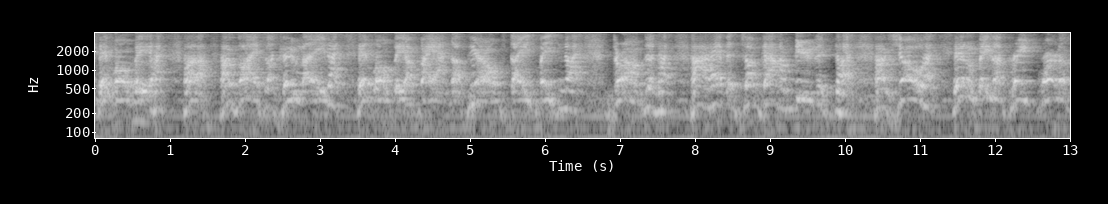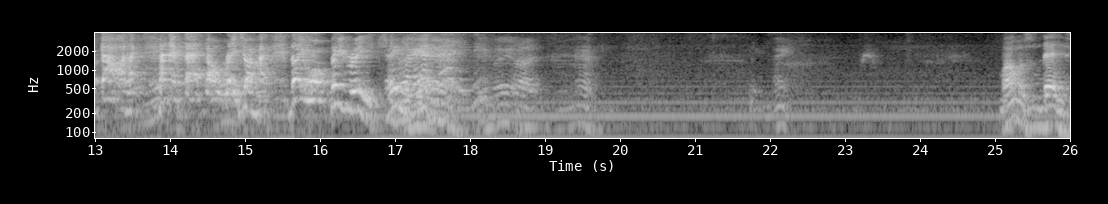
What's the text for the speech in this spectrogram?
It won't be a, a, glass of Kool-Aid. It won't be a up here on stage beating uh, drums and uh, having some kind of music uh, uh, show. It'll be the preached word of God. And if that don't reach them, they won't be reached. Amen. Amen. Mamas and daddies,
